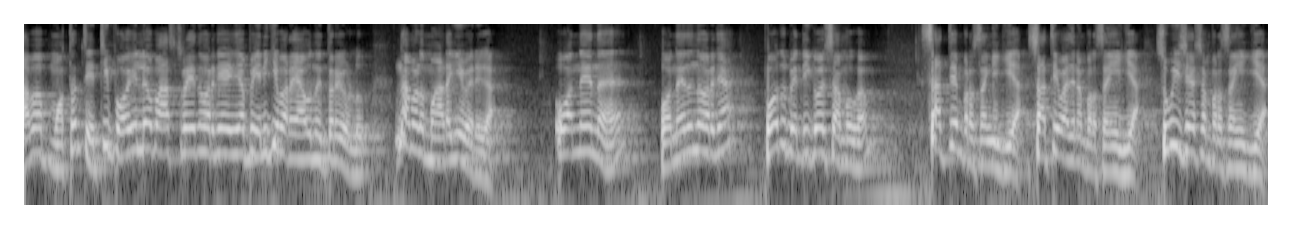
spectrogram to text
അപ്പോൾ മൊത്തം തെറ്റിപ്പോയല്ലോ പാസ്റ്റർ എന്ന് പറഞ്ഞു കഴിഞ്ഞപ്പോൾ എനിക്ക് പറയാവുന്ന ഇത്രയേ ഉള്ളൂ. നമ്മൾ മടങ്ങി വരിക. ഒന്നേന്ന് ഒന്നേന്ന് പറഞ്ഞാൽ പൊതു പെന്തിക്കോസ് സമൂഹം സത്യം പ്രസംഗിക്കുക സത്യവചനം പ്രസംഗിക്കുക സുവിശേഷം പ്രസംഗിക്കുക.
